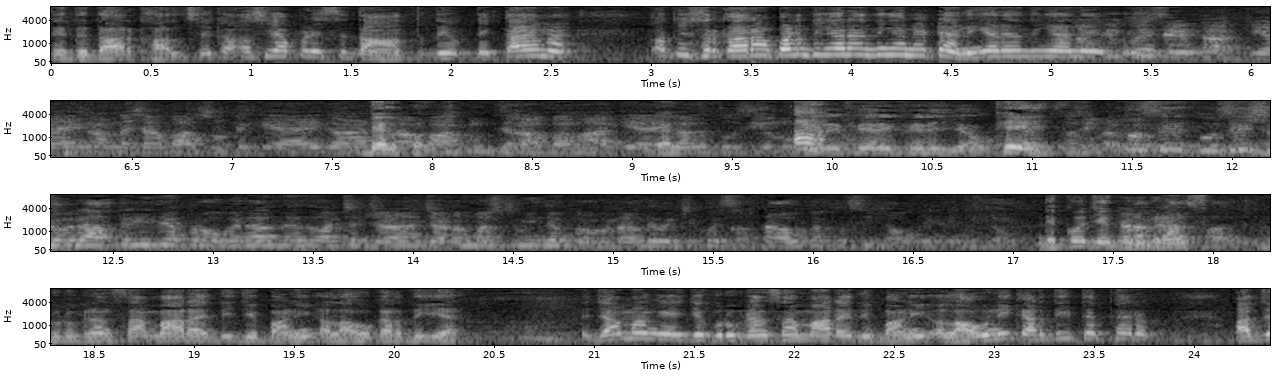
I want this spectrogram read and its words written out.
ਤੇ ਦੀਦਾਰ ਖਾਲਸੇ ਕਾ। ਅਸੀਂ ਆਪਣੇ ਸਿਧਾਂਤ ਦੇ ਉੱਤੇ ਕਾਇਮ ਹੈ। ਬਾਕੀ ਸਰਕਾਰਾਂ ਬਣਦੀਆਂ ਰਹਿੰਦੀਆਂ ਨੇ ਢਹਿੰਦੀਆਂ ਰਹਿੰਦੀਆਂ ਨੇ ਕੋਈ ਸਿਰ ਢੱਕ ਕੇ ਆਏਗਾ ਨਸ਼ਾ ਬਾਹਰ ਸੁੱਟ ਕੇ ਆਏਗਾ ਬਿਲਕੁਲ। ਜਰਾਬਾਂ- ਲਾ ਕੇ ਆਏਗਾ। ਤੇ ਤੁਸੀਂ। ਉਹਨੂੰ ਫੇਰ ਫੇਰ ਫੇਰ ਹੀ ਜਾਓ ਫੇਰ। ਤੁਸੀਂ ਤੁਸੀਂ ਸ਼ਿਵਰਾਤਰੀ ਦੇ ਪ੍ਰੋਗਰਾਮ ਦੇ ਵਿੱਚ ਜਨਮ ਜਨਮ ਅਸ਼ਟਮੀ ਦੇ ਪ੍ਰੋਗਰਾਮ ਦੇ ਵਿੱਚ ਕੋਈ ਸੱਦਾ ਆਊਗਾ ਤੁਸੀਂ ਜਾਓਗੇ ਕਿ ਨਹੀਂ ਜਾਓਗੇ ਦੇਖੋ ਜੇ ਗੁਰੂ ਗ੍ਰੰਥ ਗੁਰੂ ਗ੍ਰੰਥ ਸਾਹਿਬ ਮਹਾਰਾਜ ਦੀ ਜੇ ਬਾਣੀ ਅਲਾਉ ਕਰਦੀ ਹੈ ਤੇ ਜਾਵਾਂਗੇ ਜੇ ਗੁਰੂ ਗ੍ਰੰਥ ਸਾਹਿਬ ਮਹਾਰਾਜ ਦੀ ਬਾਣੀ ਅਲਾਉ ਨਹੀਂ ਕਰਦੀ ਤੇ ਫਿਰ ਅੱਜ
